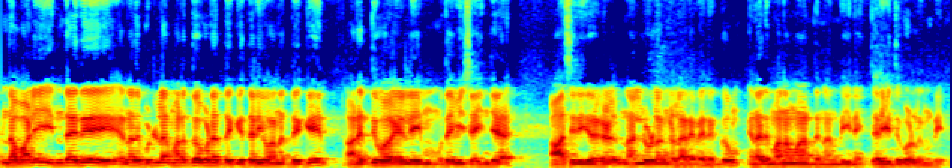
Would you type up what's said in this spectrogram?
இந்த வழி இந்த இது எனது பிள்ளை மருத்துவ கூடத்துக்கு தெரிவானத்துக்கு அனைத்து வகையிலையும் உதவி செஞ்ச ஆசிரியர்கள் நல்லுள்ளங்கள் அனைவருக்கும் எனது மனமார்ந்த நன்றியினை தெரிவித்துக் கொள்கின்றேன்.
